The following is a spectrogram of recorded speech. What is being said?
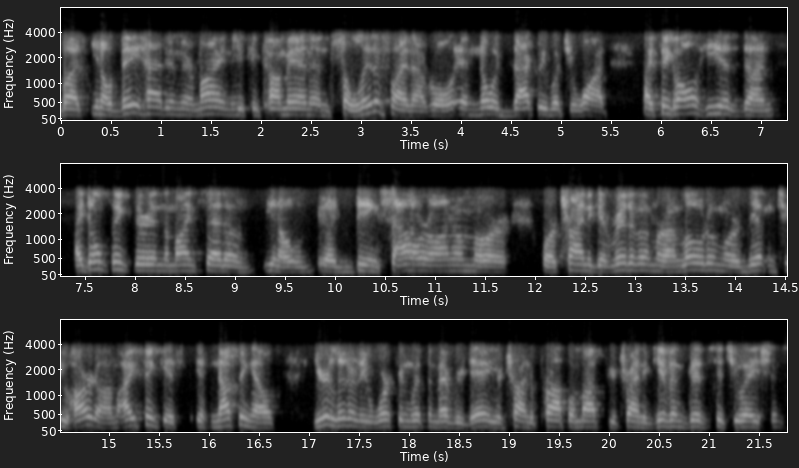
but you know they had in their mind you could come in and solidify that role and know exactly what you want. I think all he has done. I don't think they're in the mindset of you know being sour on him or or trying to get rid of them or unload them or getting too hard on them. I think if if nothing else, you're literally working with them every day. You're trying to prop them up. You're trying to give them good situations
